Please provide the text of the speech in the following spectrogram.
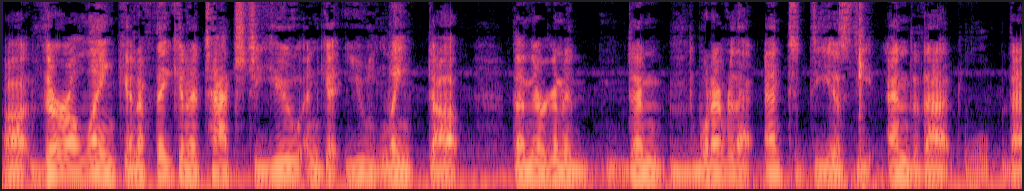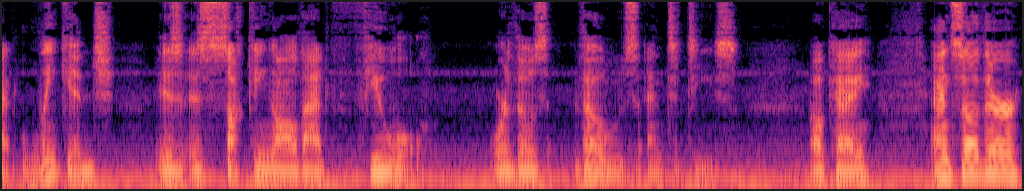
Uh, they're a link, and if they can attach to you and get you linked up, then they're gonna then whatever that entity is, the end of that that linkage is is sucking all that fuel or those those entities. Okay, and so their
